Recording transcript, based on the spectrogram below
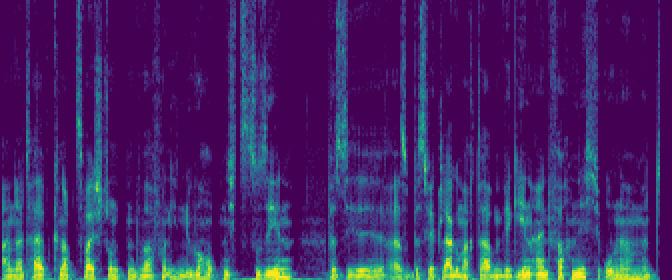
anderthalb, knapp zwei Stunden war von ihnen überhaupt nichts zu sehen, bis, sie, also bis wir klar gemacht haben, wir gehen einfach nicht, ohne mit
